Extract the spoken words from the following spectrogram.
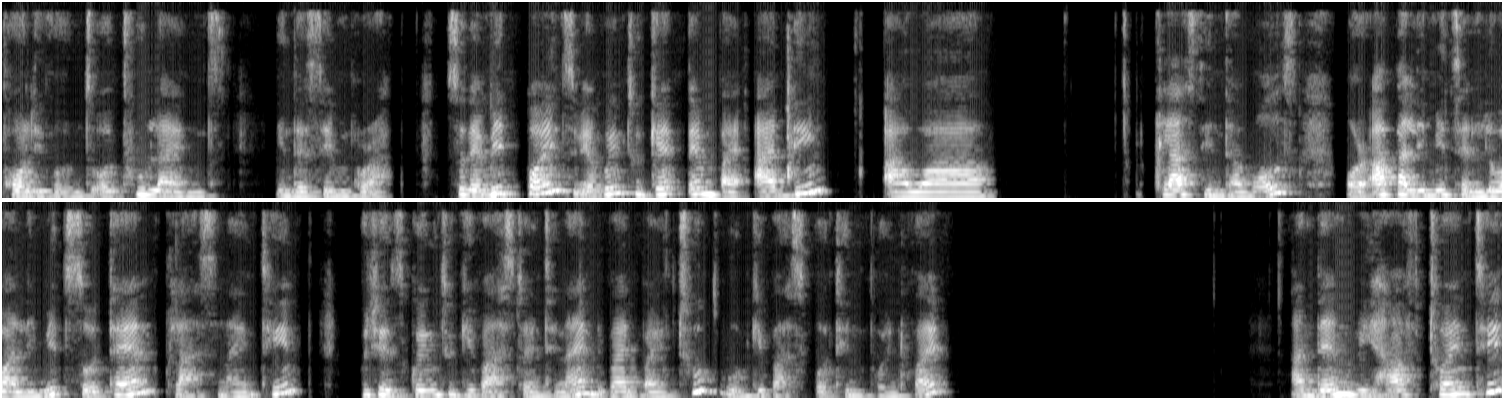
polygons or two lines in the same graph. So the midpoints, we are going to get them by adding our class intervals or upper limits and lower limits. So 10 plus 19 which is going to give us 29 divided by 2 will give us 14.5. And then we have 20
